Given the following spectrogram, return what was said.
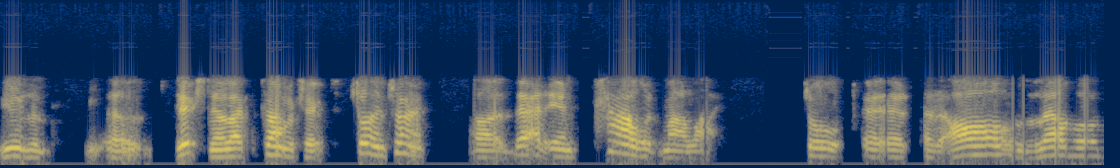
use a uh, dictionary like a commentary. So in turn, uh, that empowered my life. So at, at all levels,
